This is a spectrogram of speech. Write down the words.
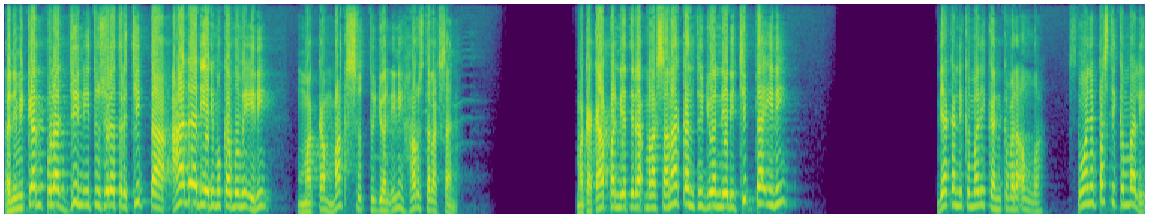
Dan demikian pula jin itu sudah tercipta, ada dia di muka bumi ini. Maka maksud tujuan ini harus terlaksana. Maka kapan dia tidak melaksanakan tujuan dia dicipta ini, dia akan dikembalikan kepada Allah. Semuanya pasti kembali.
